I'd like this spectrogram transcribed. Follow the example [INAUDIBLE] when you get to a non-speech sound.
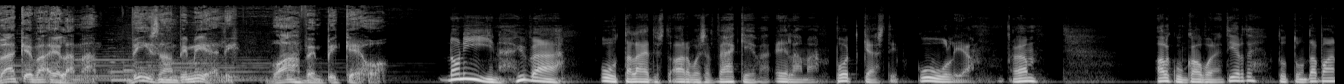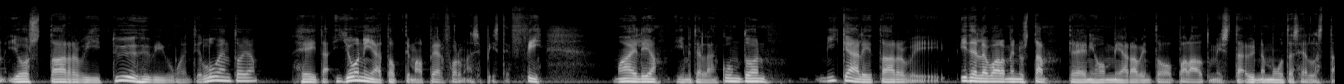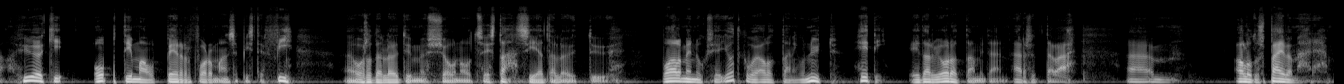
Väkevä elämä. Viisaampi mieli. Vahvempi keho. No niin, hyvää uutta lähetystä arvoisa Väkevä elämä podcastin kuulija. Ähm, alkuun kaupallinen tiedote tuttuun tapaan, jos tarvii työhyvinvointiluentoja, heitä joniatoptimalperformance.fi. Mailia ihmetellään kuntoon, mikäli tarvii itselle valmennusta, treenihommia, ravintoa, palautumista ynnä muuta sellaista, hyöki optimalperformance.fi. Osoite löytyy myös show notesista. Sieltä löytyy valmennuksia, jotka voi aloittaa niin nyt, heti. Ei tarvi odottaa mitään ärsyttävää ähm, aloituspäivämäärää.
